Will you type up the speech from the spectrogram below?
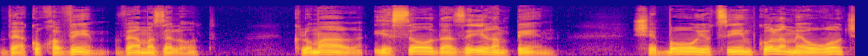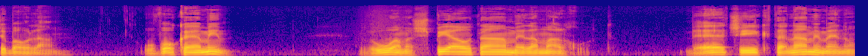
והכוכבים והמזלות, כלומר יסוד הזעיר אנפין, שבו יוצאים כל המאורות שבעולם, ובו קיימים. והוא המשפיע אותם אל המלכות, בעת שהיא קטנה ממנו,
